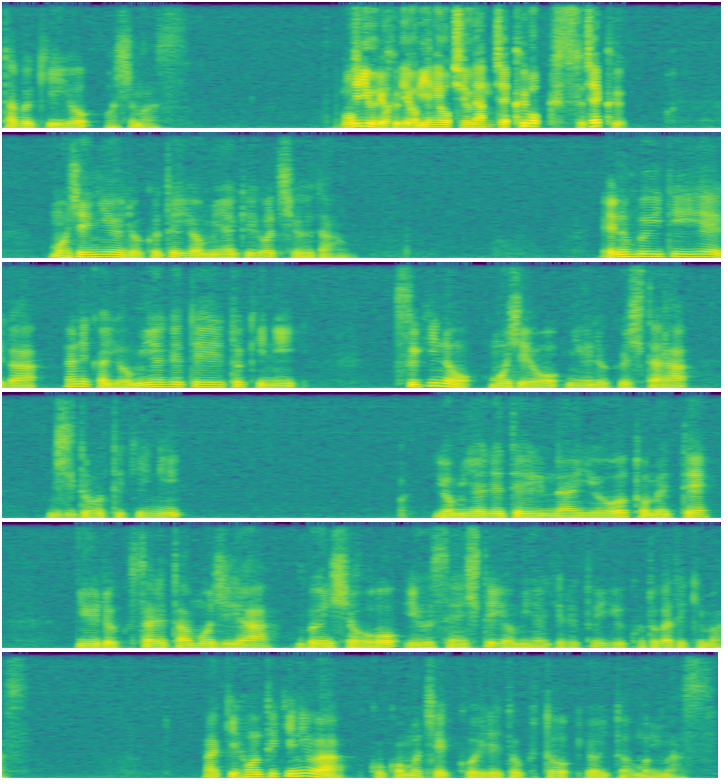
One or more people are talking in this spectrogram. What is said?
タブキーを押します。文字入力で読み上げを中断チェックボックスチェック。文字入力で読み上げを中断。NVDA が何か読み上げているときに、次の文字を入力したら、自動的に読み上げている内容を止めて、入力された文字や文章を優先して読み上げるということができます。まあ、基本的にはここもチェックを入れておくと良いと思います。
